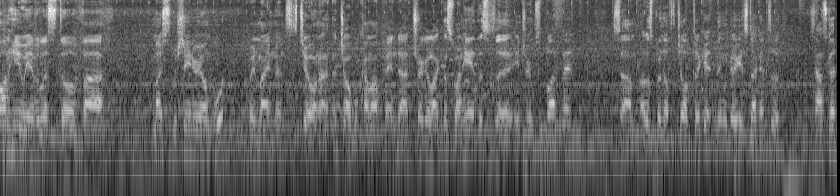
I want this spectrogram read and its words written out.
on here we have a list of uh, most of the machinery on board. When maintenance is due on a, a job will come up and uh, trigger like this one here. This is an engine room supply fan. So um, I'll just print off the job ticket and then we'll go get stuck into it. Sounds good.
